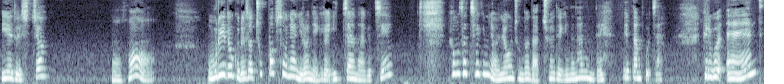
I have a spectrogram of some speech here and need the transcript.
이해되시죠? 어허. 우리도 그래서 촉법소년 이런 얘기가 있잖아, 그치? 형사 책임 연령은 좀더 낮춰야 되기는 하는데, 일단 보자. 그리고 and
